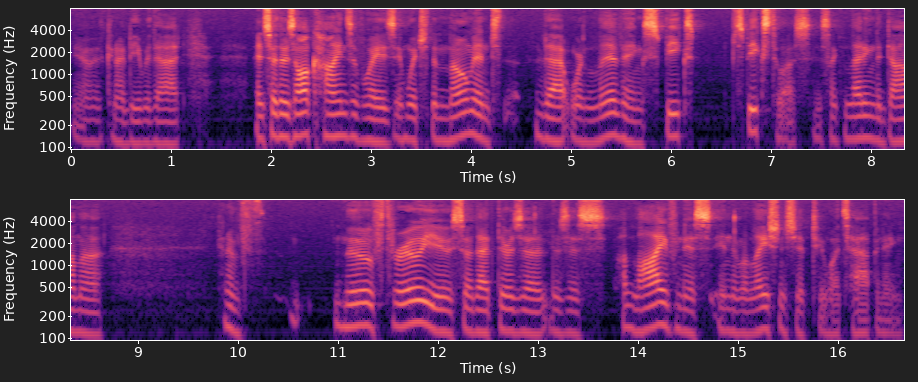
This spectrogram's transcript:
you know, can I be with that? And so there's all kinds of ways in which the moment that we're living speaks speaks to us. It's like letting the Dhamma kind of move through you so that there's a there's this aliveness in the relationship to what's happening.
